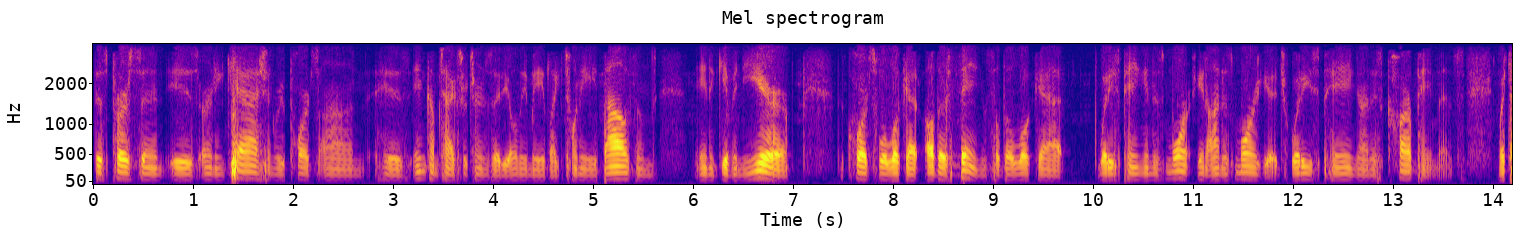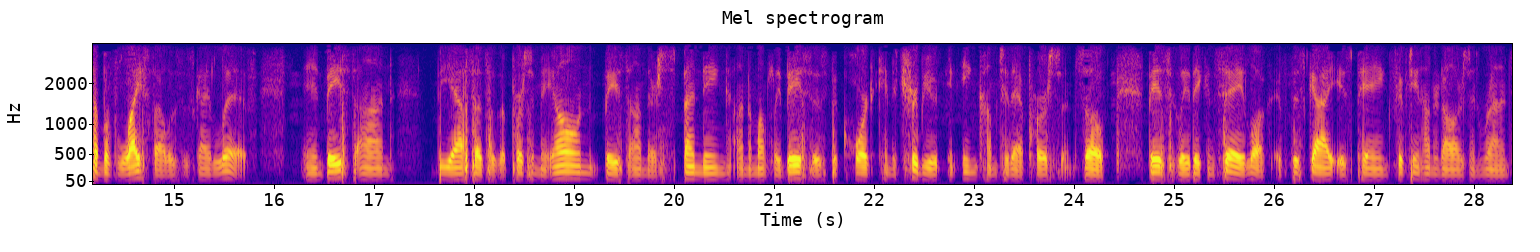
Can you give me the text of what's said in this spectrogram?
this person is earning cash and reports on his income tax returns that he only made like twenty eight thousand in a given year, the courts will look at other things. So they'll look at what he's paying in his mor- in, on his mortgage, what he's paying on his car payments, what type of lifestyle does this guy live, and based on the assets that the person may own based on their spending on a monthly basis, the court can attribute an income to that person. So basically they can say, look, if this guy is paying $1,500 in rent,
